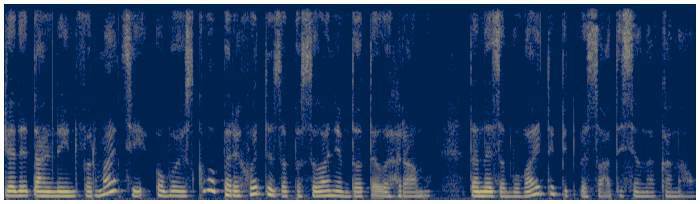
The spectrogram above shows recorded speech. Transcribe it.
Для детальної інформації обов'язково переходьте за посиланням до телеграму та не забувайте підписатися на канал.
